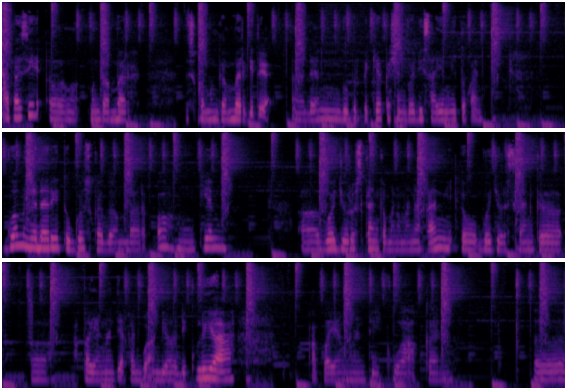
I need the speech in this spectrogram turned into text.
apa sih uh, menggambar suka menggambar gitu ya. Uh, dan gue berpikir passion gue desain itu kan. Gue menyadari tuh gue suka gambar. Oh mungkin uh, gue juruskan ke mana-mana kan itu gue juruskan ke uh, apa yang nanti akan gue ambil di kuliah apa yang nanti gue akan uh,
